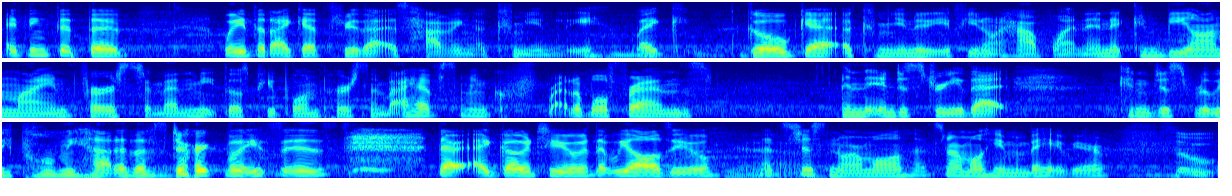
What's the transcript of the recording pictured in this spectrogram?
I think that the way that I get through that is having a community. Like, go get a community if you don't have one. And it can be online first and then meet those people in person. But I have some incredible friends in the industry that can just really pull me out of those dark places that I go to, that we all do. That's just normal. That's normal human behavior. So,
